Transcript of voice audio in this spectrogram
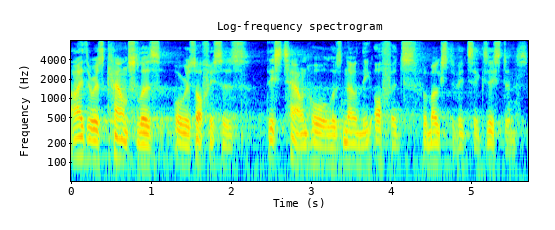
either as councillors or as officers, this town hall has known the Offords for most of its existence.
